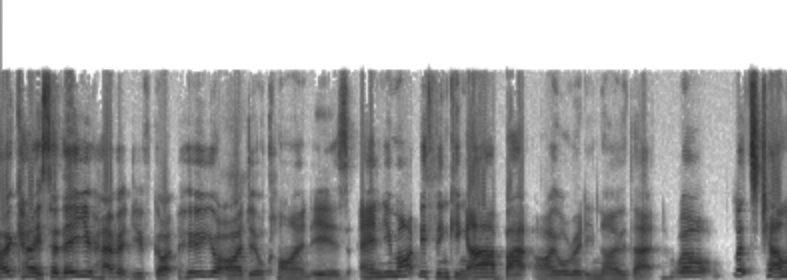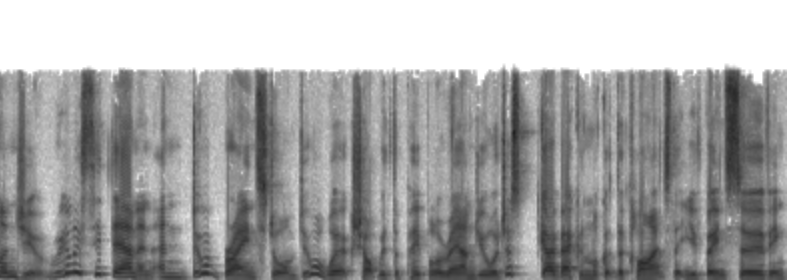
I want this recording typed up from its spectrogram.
Okay, so there you have it. You've got who your ideal client is, and you might be thinking, ah, but I already know that. Well, let's challenge you. Really sit down and, and do a brainstorm, do a workshop with the people around you, or just go back and look at the clients that you've been serving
